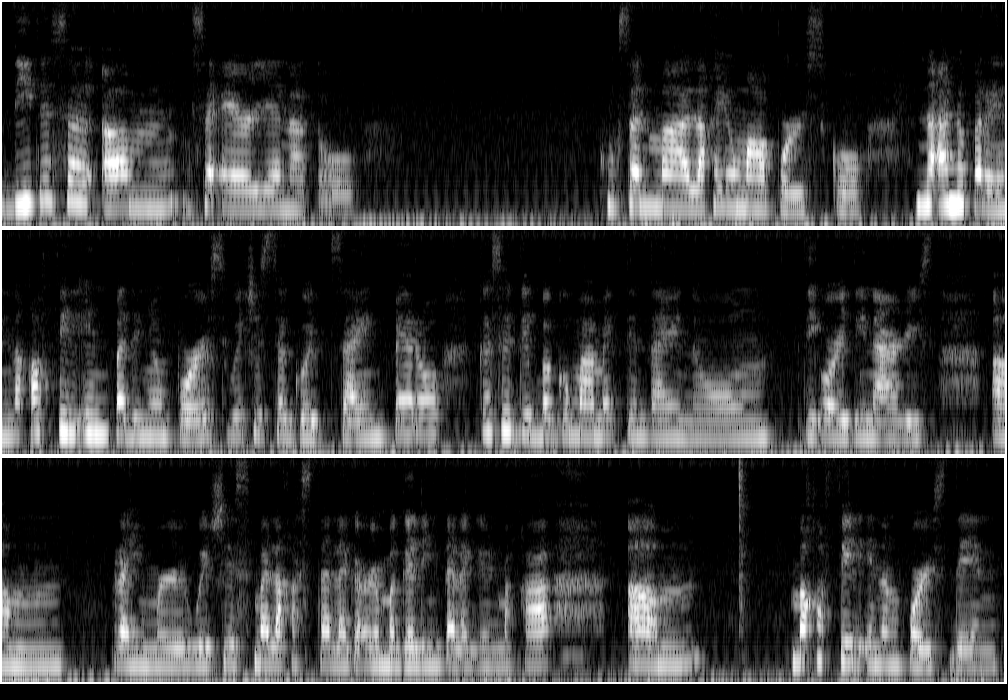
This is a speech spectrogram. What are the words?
dito sa um sa area na to, kung saan malaki yung mga pores ko, na ano pa rin, naka-fill in pa din yung pores, which is a good sign. Pero, kasi 'di ba gumamit din tayo nung The Ordinary's um, primer, which is malakas talaga, or magaling talaga yun, maka, um, maka-fill in ng pores din.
